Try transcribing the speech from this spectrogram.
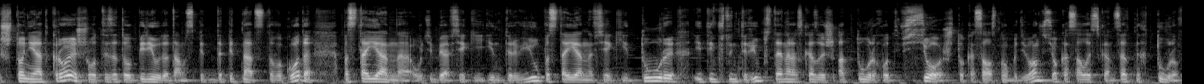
что не откроешь, вот из этого периода там до 15 года, постоянно у тебя всякие интервью, постоянно всякие туры, и ты в интервью постоянно рассказываешь о турах. Вот все, что касалось Nobody One, все касалось концертных туров.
